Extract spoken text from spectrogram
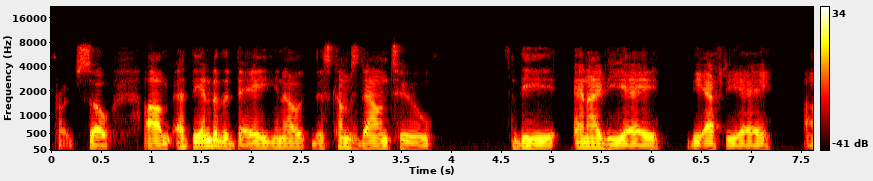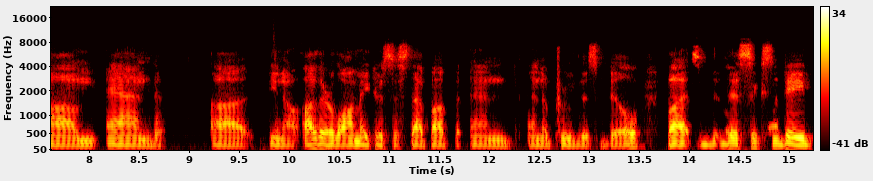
approach. So um, at the end of the day you know this comes down to the nida the fda um, and uh, you know other lawmakers to step up and and approve this bill. But th- this 60 day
